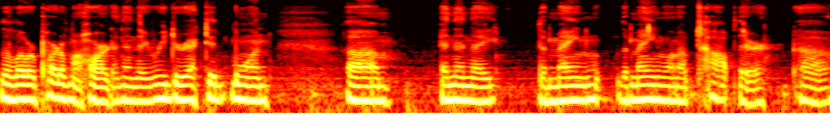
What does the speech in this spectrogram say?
the lower part of my heart, and then they redirected one, um, and then they the main the main one up top there. Uh,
